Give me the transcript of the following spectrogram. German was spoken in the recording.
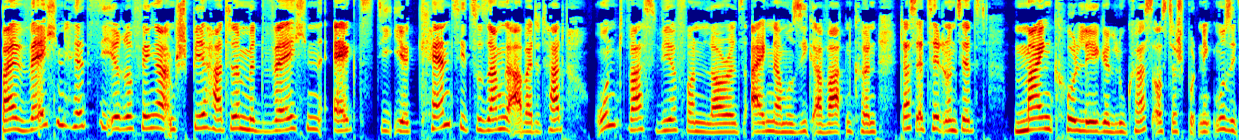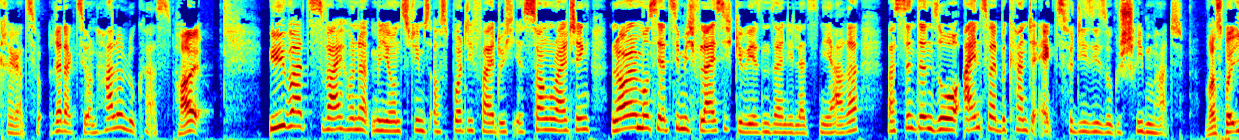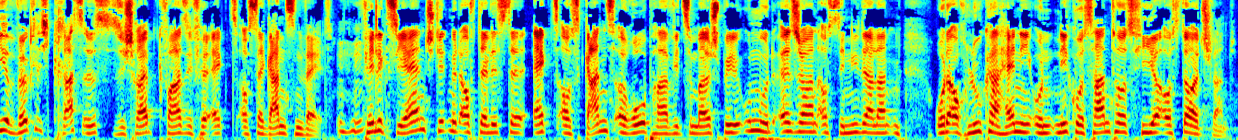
bei welchen Hits sie ihre Finger im Spiel hatte, mit welchen Acts, die ihr kennt, sie zusammengearbeitet hat und was wir von Laurels eigener Musik erwarten können. Das erzählt uns jetzt mein Kollege Lukas aus der Sputnik Musikredaktion. Hallo Lukas. Hi. Über 200 Millionen Streams auf Spotify durch ihr Songwriting. Laurel muss ja ziemlich fleißig gewesen sein die letzten Jahre. Was sind denn so ein, zwei bekannte Acts, für die sie so geschrieben hat? Was bei ihr wirklich krass ist, sie schreibt quasi für Acts aus der ganzen Welt. Mhm. Felix Jähn steht mit auf der Liste Acts aus ganz Europa, wie zum Beispiel Unmut Özcan aus den Niederlanden oder auch Luca Henny und Nico Santos hier aus Deutschland.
